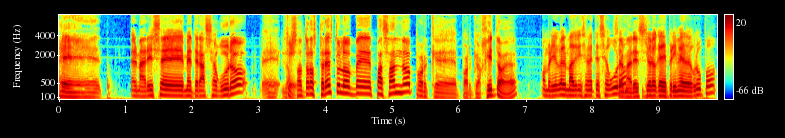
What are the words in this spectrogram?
Eh, el Madrid se meterá seguro. Eh, los otros tres tú los ves pasando porque, porque ojito, ¿eh? Hombre, yo creo que el Madrid se mete seguro. Se. Yo creo que de primero de grupo.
